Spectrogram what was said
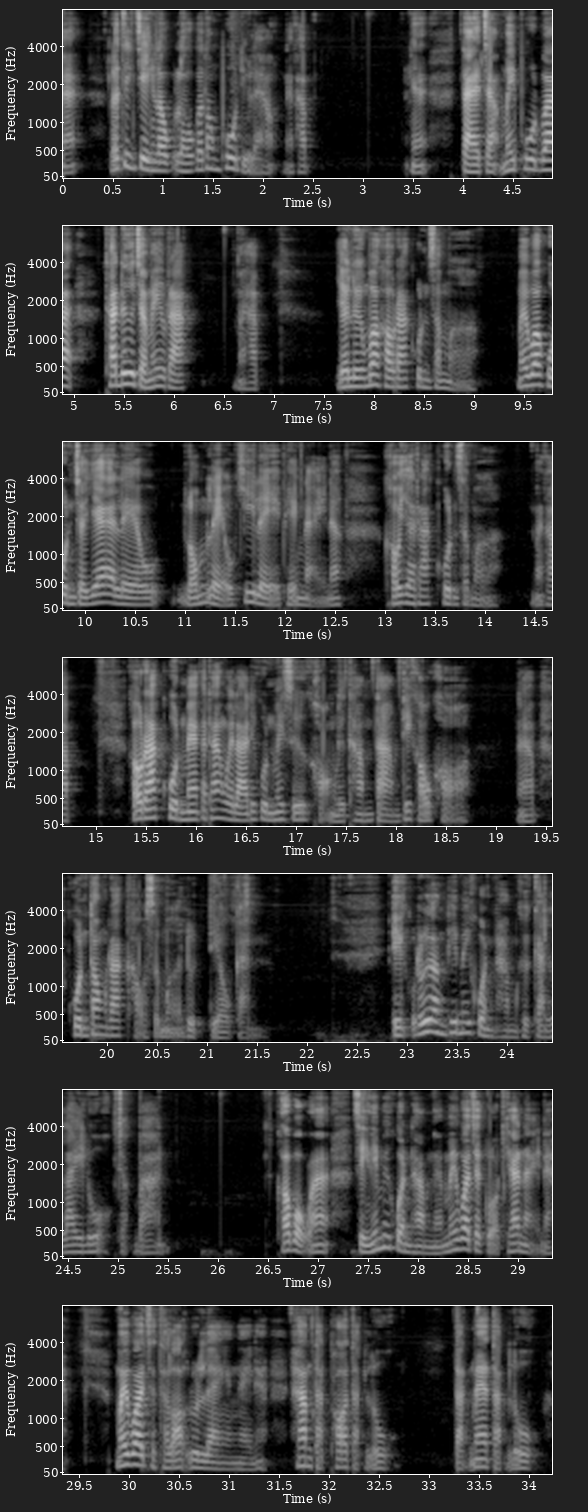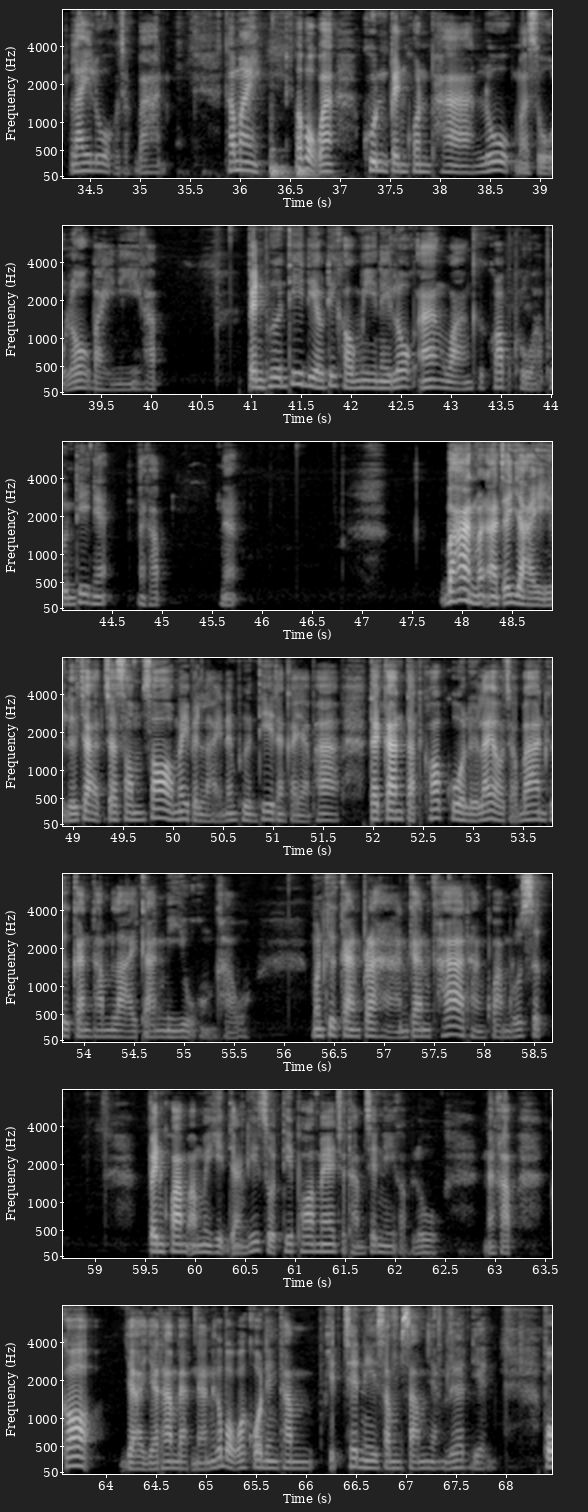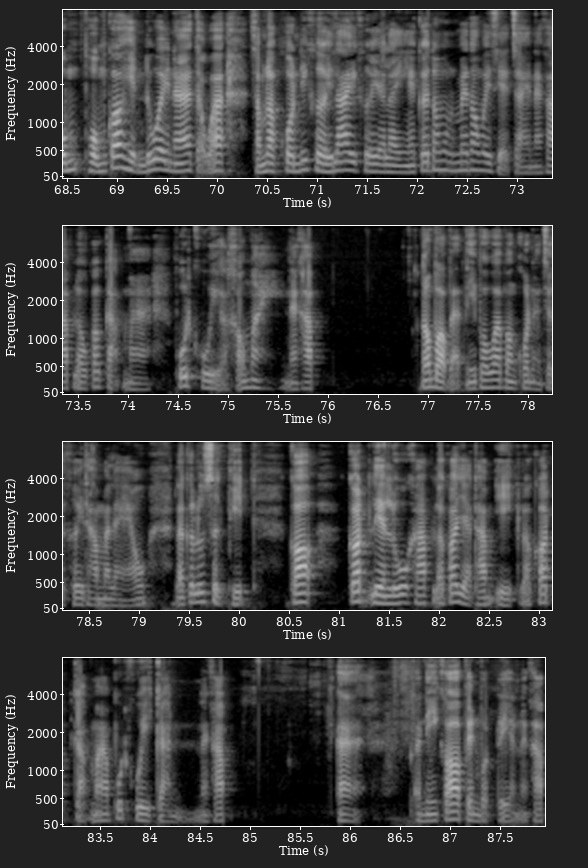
นะ แล้วจริงๆเราเราก็ต้องพูดอยู่แล้วนะครับนะแต่จะไม่พูดว่าถ้าดื้อจะไม่รักนะครับ อย่าลืมว่าเขารักคุณเสมอ ไม่ว่าคุณจะแย่เลวล้มเหลวขี้เหร่เพียงไหนนะเขาจะรักคุณเสมอนะครับเขารักคุณแม้กระทั่งเวลาที่คุณไม่ซื้อของหรือทำตามที่เขาขอนะครับคุณต้องรักเขาเสมอดุดเดียวกัน อีกเรื่องที่ไม่ควรทำคือการไล่ลูกออกจากบ้าน เขาบอกว่าสิ่งที่ไม่ควรทำนะไม่ว่าจะโกรธแค่ไหนนะ ไม่ว่าจะทะเลาะรุนแรงยังไงนะห้ามตัดพ่อตัดลูก ตัดแม่ตัดลูกไล่ลูกออกจากบ้านทำไมเขาบอกว่าคุณเป็นคนพาลูกมาสู่โลกใบนี้ครับ เป็นพื้นที่เดียวที่เขามีในโลกอ้างว้างคือครอบครัวพื้นที่นี้นะครับนะบ้านมันอาจจะใหญ่หรือจะจะซอมซ่อไม่เป็นไรนั่นพื้นที่ทางกายภาพ แต่การตัดครอบครัวหรือไล่ออกจากบ้าน คือการทำลายการมีอยู่ของเขา มันคือการประหารการฆ่าทางความรู้สึก เป็นความอมหิตอย่างที่สุดที่พ่อแม่จะทำเช่นนี้กับลูกนะครับ ก็อย่าอย่าทำแบบนั้นก็บอกว่าคนยังทำผิดเช่นนี้ซ้ำๆอย่างเลือดเย็น ผมผมก็เห็นด้วยนะ แต่ว่าสำหรับคนที่เคยไล่เคยอะไรเงี้ยก็ต้องไม่ต้องไปเสียใจนะครับ เราก็กลับมาพูดคุยกับเขาใหม่นะครับต้องบอกแบบนี้เพราะว่าบางคนอาจจะเคยทำมาแล้ว แล้วก็รู้สึกผิด ก็ก็เรียนรู้ครับ แล้วก็อย่าทำอีก แล้วก็กลับมาพูดคุยกันนะครับอ่าอันนี้ก็เป็นบทเรียนนะครับ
